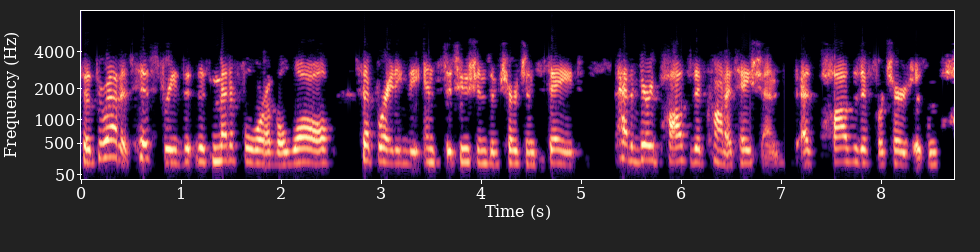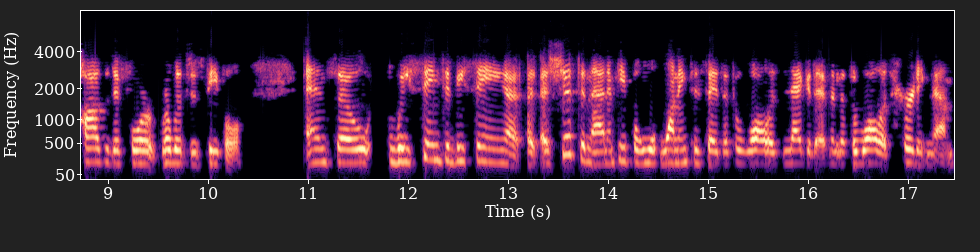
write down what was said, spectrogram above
so throughout its history, this metaphor of a wall separating the institutions of church and state had a very positive connotation as positive for churches and positive for religious people. And so we seem to be seeing a, a, shift in that and people wanting to say that the wall is negative and that the wall is hurting them.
